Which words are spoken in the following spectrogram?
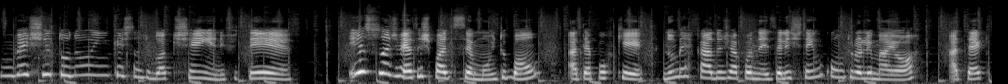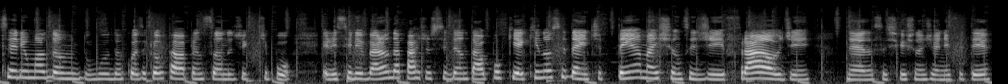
investir tudo em questão de blockchain, NFT, isso às vezes pode ser muito bom, até porque no mercado japonês eles têm um controle maior. Até que seria uma, uma coisa que eu tava pensando de tipo, eles se livraram da parte ocidental porque aqui no ocidente tem mais chance de fraude, né, nessas questões de NFT,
